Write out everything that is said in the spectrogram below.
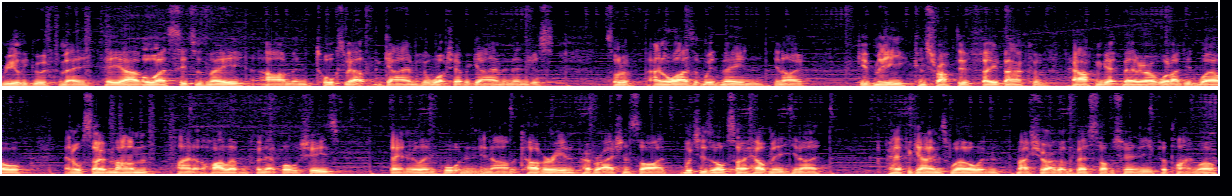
really good for me. He uh, always sits with me um, and talks about the game. He'll watch every game and then just sort of analyse it with me and you know give me constructive feedback of how I can get better what I did well. And also, Mum playing at the high level for netball. She's been really important in um, recovery and preparation side, which has also helped me, you know, prepare for games well and make sure I got the best opportunity for playing well.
